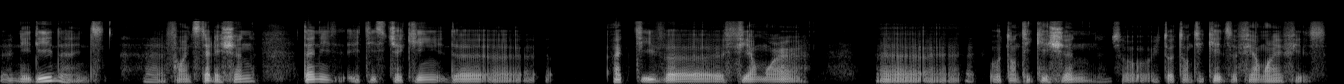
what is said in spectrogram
needed uh, for installation, then it, it is checking the uh, active uh, firmware authentication. So it authenticates the firmware if it's,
